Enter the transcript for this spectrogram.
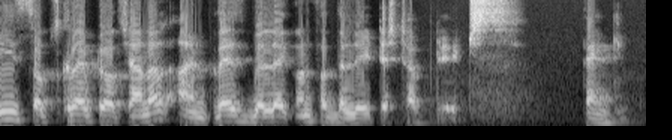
please subscribe to our channel and press bell icon for the latest updates. Thank you.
